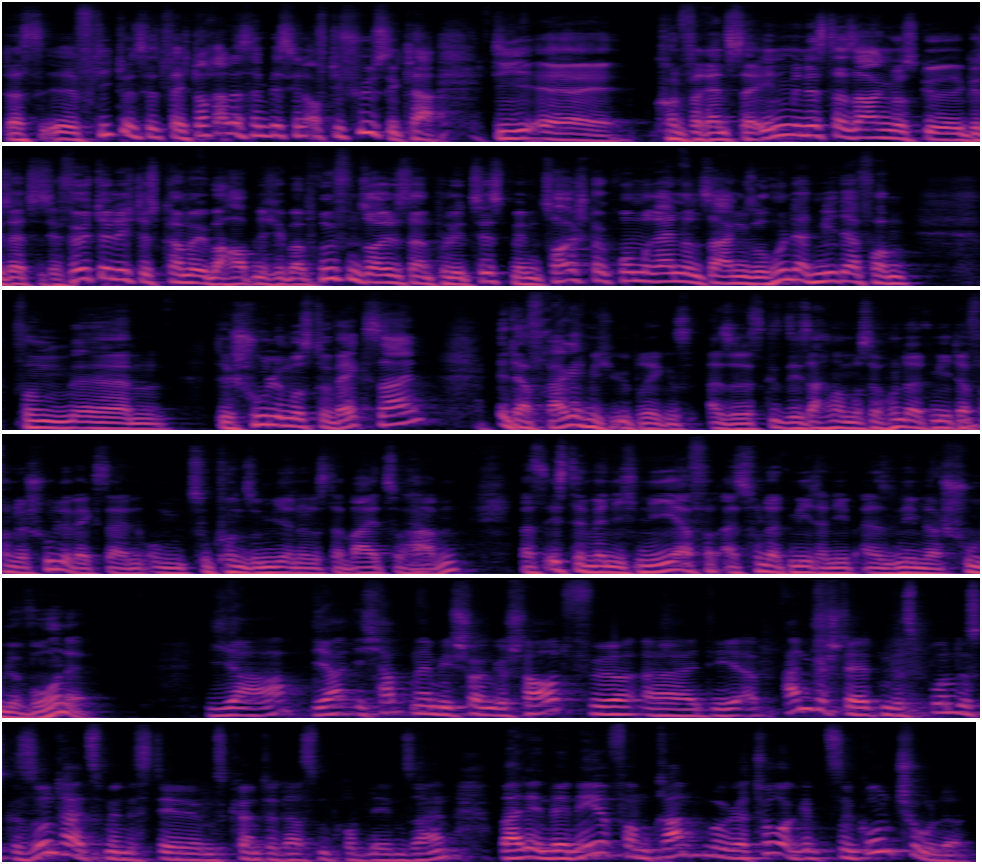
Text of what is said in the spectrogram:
das äh, fliegt uns jetzt vielleicht doch alles ein bisschen auf die Füße. Klar, die äh, Konferenz der Innenminister sagen, das Ge- Gesetz ist ja fürchterlich, das können wir überhaupt nicht überprüfen. Soll es ein Polizist mit dem Zollstock rumrennen und sagen, so 100 Meter vom, vom ähm, der Schule musst du weg sein? Da frage ich mich übrigens, also das, die Sache, man muss ja 100 Meter von der Schule weg sein, um zu konsumieren und es dabei zu haben. Was ist denn, wenn ich näher von, als 100 Meter neben, also neben der Schule wohne? Ja, ja, ich habe nämlich schon geschaut, für äh, die Angestellten des Bundesgesundheitsministeriums könnte das ein Problem sein, weil in der Nähe vom Brandenburger Tor gibt es eine Grundschule.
